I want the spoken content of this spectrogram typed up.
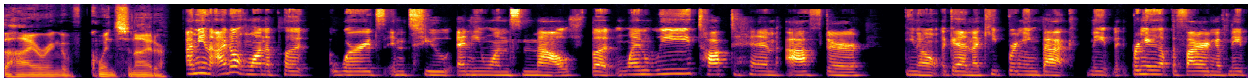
the hiring of Quin Snyder? I mean, I don't want to put words into anyone's mouth, but when we talked to him after you know, again, I keep bringing back Nate, bringing up the firing of Nate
